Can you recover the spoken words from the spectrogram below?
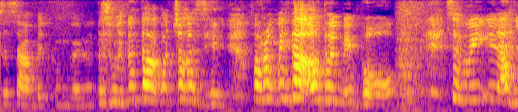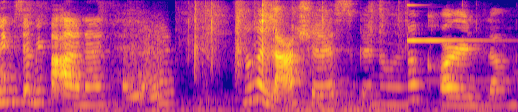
isasabit kong gano'n. Tapos matatakot siya kasi parang may tao doon, may buhok. Sa may ilalim, sa may paanan. Mga lashes, gano'n. Card lang.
